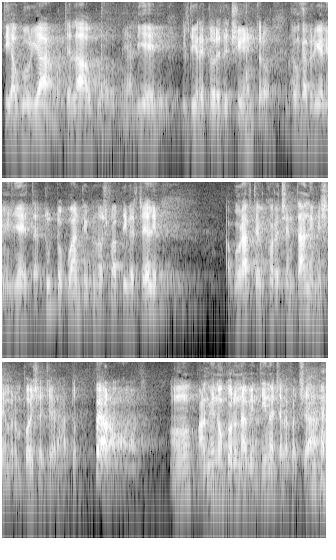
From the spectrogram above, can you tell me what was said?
Ti auguriamo, te l'auguro, i miei allievi, il direttore del centro, Don Gabriele Miglietta, tutto quanto il FAP di Vercelli, Augurarti ancora cent'anni mi sembra un po' esagerato, però mm, almeno ancora una ventina ce la facciamo.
